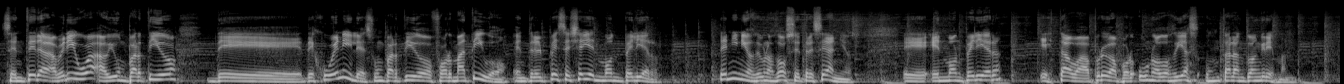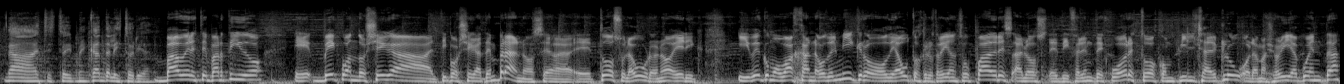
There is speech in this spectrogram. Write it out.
Se entera, averigua, había un partido de, de juveniles, un partido formativo entre el PSG y el Montpellier. De niños de unos 12, 13 años. Eh, en Montpellier estaba a prueba por uno o dos días un tal Antoine Griezmann. No, este estoy, me encanta la historia. va a ver este partido, eh, ve cuando llega, el tipo llega temprano, o sea, eh, todo su laburo, ¿no, Eric? Y ve cómo bajan o del micro o de autos que los traían sus padres a los eh, diferentes jugadores, todos con pilcha del club, o la mayoría cuenta,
